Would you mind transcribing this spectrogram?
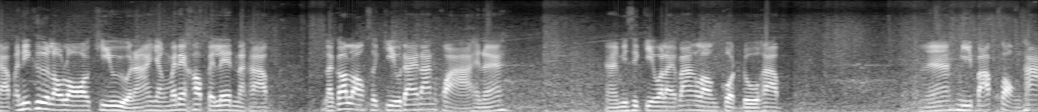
ครับ อันนี้คือเรารอคิวอยู่นะ ยังไม่ได้เข้าไปเล่นนะครับ แล้วก็ลองสกิลได้ด้านขวาเห็นไหมอ่ามีสกิลอะไรบ้างลองกดดูครับนะมีบัฟสองท่า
